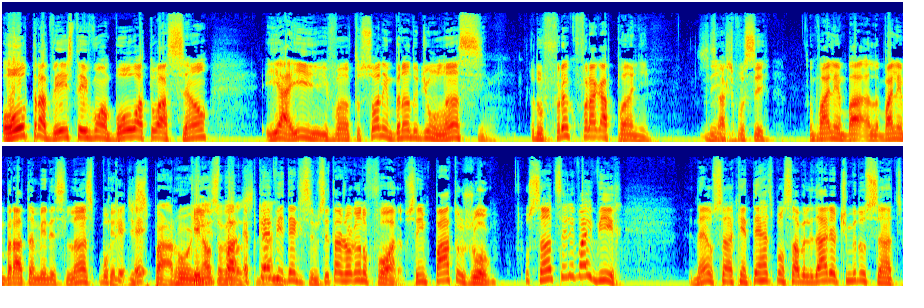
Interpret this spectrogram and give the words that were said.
outra vez teve uma boa atuação e aí, Ivan, tô só lembrando de um lance do Franco Fragapane. Sim. Acho que você vai lembrar, vai lembrar também desse lance, porque que ele disparou é, em alta dispara, É porque é evidente assim, você tá jogando fora, você empata o jogo, O Santos ele vai vir. Né? O Santos, quem tem responsabilidade é o time do Santos.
